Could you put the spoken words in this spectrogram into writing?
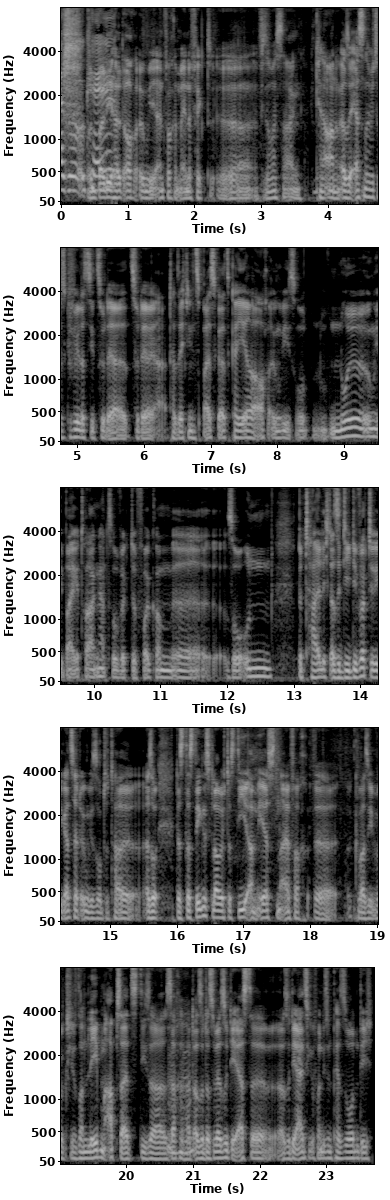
Also, okay. Und weil die halt auch irgendwie einfach im Endeffekt, äh, wie soll man sagen? Keine Ahnung. Also erstens habe ich das Gefühl, dass die zu der, zu der tatsächlichen Spice Girls Karriere auch irgendwie so null irgendwie beigetragen hat. So wirkte vollkommen äh, so unbeteiligt. Also die, die wirkte die ganze Zeit irgendwie so total. Also das, das Ding ist, glaube ich, dass die am ersten einfach äh, quasi wirklich so ein Leben abseits dieser Sache mhm. hat. Also das wäre so die erste, also die einzige von diesen Personen, die ich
